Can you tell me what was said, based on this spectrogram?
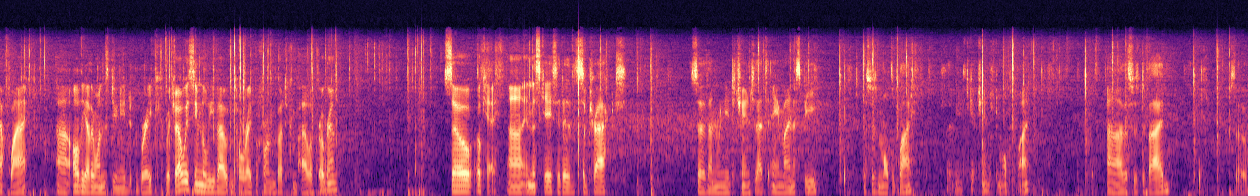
FYI. Uh, all the other ones do need a break, which I always seem to leave out until right before I'm about to compile a program. So, okay, uh, in this case it is subtract, so then we need to change that to a minus b. This is multiply, so that needs to get changed to multiply. Uh, this was divide, so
